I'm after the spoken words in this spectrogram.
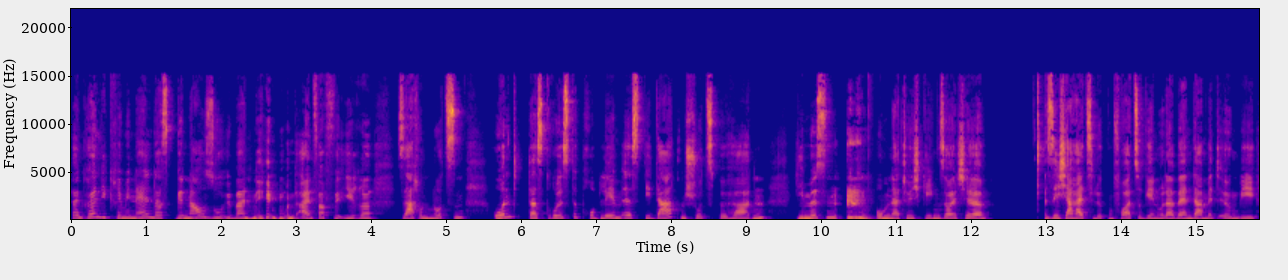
dann können die Kriminellen das genauso übernehmen und einfach für ihre Sachen nutzen. Und das größte Problem ist, die Datenschutzbehörden, die müssen, um natürlich gegen solche Sicherheitslücken vorzugehen oder wenn damit irgendwie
